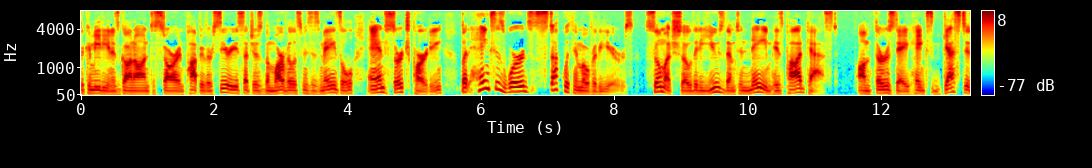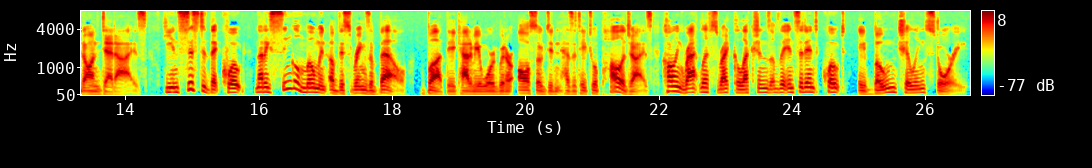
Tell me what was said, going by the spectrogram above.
The comedian has gone on to star in popular series such as The Marvelous Mrs. Maisel and Search Party, but Hanks's words stuck with him over the years, so much so that he used them to name his podcast. On Thursday, Hanks guested on Dead Eyes. He insisted that, quote, not a single moment of this rings a bell, but the Academy Award winner also didn't hesitate to apologize, calling Ratliff's recollections of the incident, quote, a bone chilling story.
